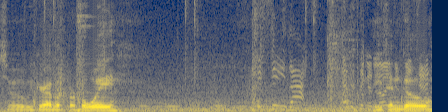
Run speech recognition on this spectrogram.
So we grab up our boy. Leave him go.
